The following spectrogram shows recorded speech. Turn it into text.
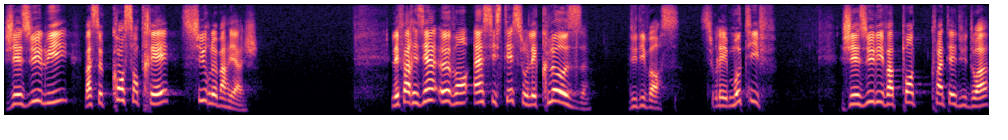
Jésus, lui, va se concentrer sur le mariage. Les pharisiens, eux, vont insister sur les clauses du divorce, sur les motifs. Jésus, lui, va pointer du doigt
